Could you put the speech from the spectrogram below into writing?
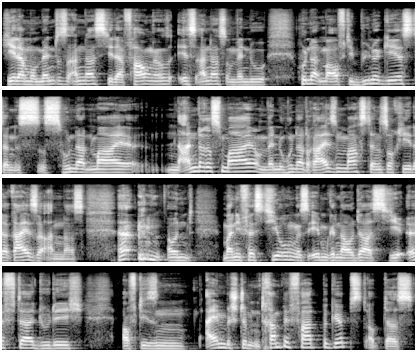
jeder Moment ist anders, jede Erfahrung ist anders und wenn du 100 Mal auf die Bühne gehst, dann ist es 100 Mal ein anderes Mal und wenn du 100 Reisen machst, dann ist auch jede Reise anders. Und Manifestierung ist eben genau das. Je öfter du dich auf diesen einen bestimmten Trampelpfad begibst, ob das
